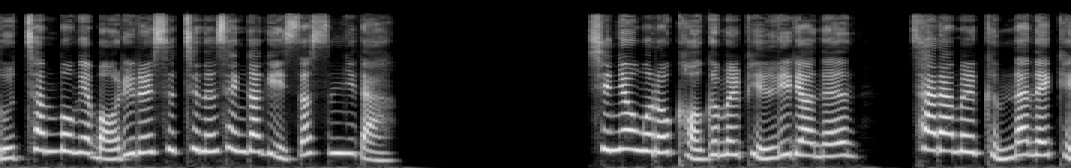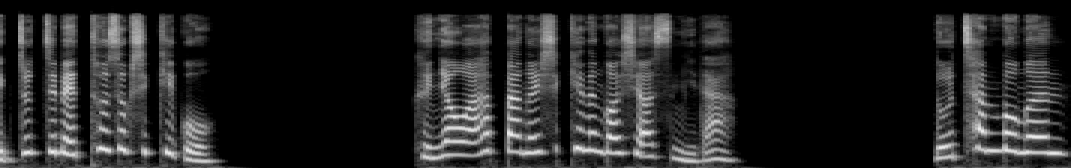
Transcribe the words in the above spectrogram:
노참봉의 머리를 스치는 생각이 있었습니다. 신용으로 거금을 빌리려는 사람을 금난의 객주집에 투숙시키고 그녀와 합방을 시키는 것이었습니다. 노참봉은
